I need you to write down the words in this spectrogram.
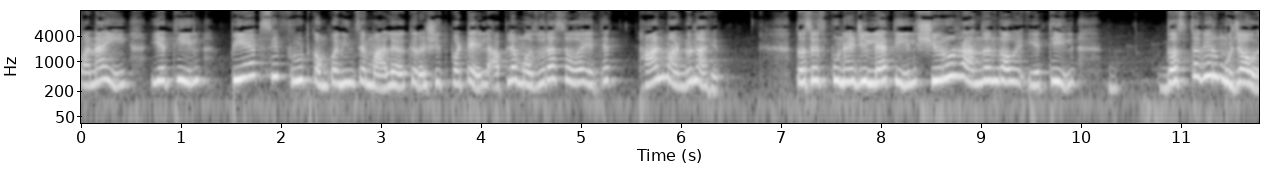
पनाई येथील पी एफ सी फ्रूट कंपनीचे मालक रशीद पटेल आपल्या मजुरासह येथे ठाण मांडून आहेत. तसेच पुणे जिल्ह्यातील शिरूर रांजणगाव येथील दस्तगीर मुजावर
